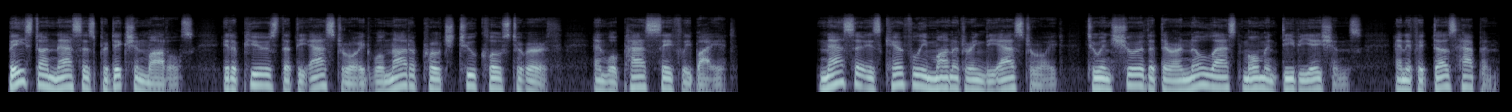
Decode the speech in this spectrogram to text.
Based on NASA's prediction models, it appears that the asteroid will not approach too close to Earth, and will pass safely by it. NASA is carefully monitoring the asteroid, to ensure that there are no last-moment deviations, and if it does happen,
